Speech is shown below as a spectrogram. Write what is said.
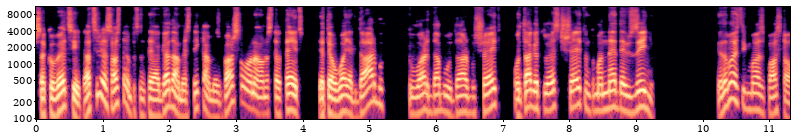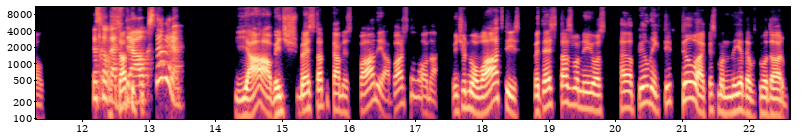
Viņš saka, vecīt, atceries, 18. gadā mēs tikāmies Barcelonā, un es tev teicu, ja tev vajag darbu, tu vari dabūt darbu šeit, un tagad tu esi šeit, un tu man nedevi ziņu. Iedomājieties, cik maza pasaule. Tas kaut kāds satiku- draugs tev ir? Jā, viņš, mēs satikāmies Spānijā, Barcelonā. Viņš ir no Vācijas, bet es sazvanījos ar pilnīgi citu cilvēku, kas man iedeva to darbu.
